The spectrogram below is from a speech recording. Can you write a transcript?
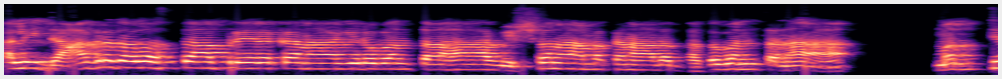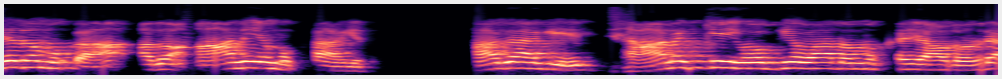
ಅಲ್ಲಿ ಜಾಗೃತ ಅವಸ್ಥಾ ಪ್ರೇರಕನಾಗಿರುವಂತಹ ವಿಶ್ವನಾಮಕನಾದ ಭಗವಂತನ ಮಧ್ಯದ ಮುಖ ಅದು ಆನೆಯ ಮುಖ ಆಗಿದೆ. ಹಾಗಾಗಿ ಧ್ಯಾನಕ್ಕೆ ಯೋಗ್ಯವಾದ ಮುಖ ಯಾವುದು ಅಂದ್ರೆ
